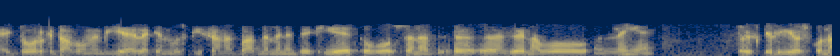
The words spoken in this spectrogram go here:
ایک دو اور کتابوں میں بھی ہے لیکن اس کی صنعت بعد میں میں نے دیکھی ہے تو وہ صنعت جو ہے نا وہ نہیں ہے۔ تو اس کے لیے اس کو نہ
